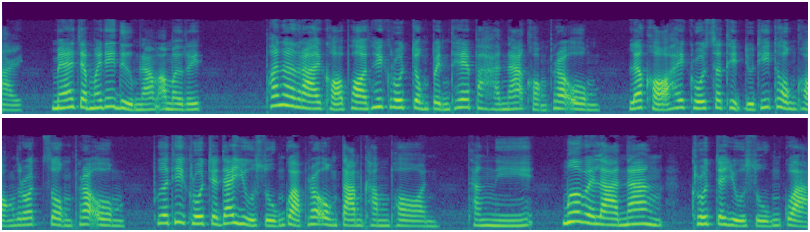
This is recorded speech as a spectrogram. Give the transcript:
าย แม้จะไม่ได้ดื่มน้ำอมฤตพระนารายณ์ขอพรให้ครุฑจงเป็นเทพพาหนะของพระองค์ และขอให้ครุฑสถิตอยู่ที่ธงของรถทรงพระองค์ เพื่อที่ครุฑจะได้อยู่สูงกว่าพระองค์ตามคำพร ทั้งนี้เมื่อเวลานั่งครุฑจะอยู่สูงกว่า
